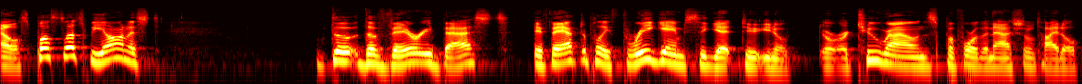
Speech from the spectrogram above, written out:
else. Plus, let's be honest, the the very best, if they have to play three games to get to, you know, or, or two rounds before the national title,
